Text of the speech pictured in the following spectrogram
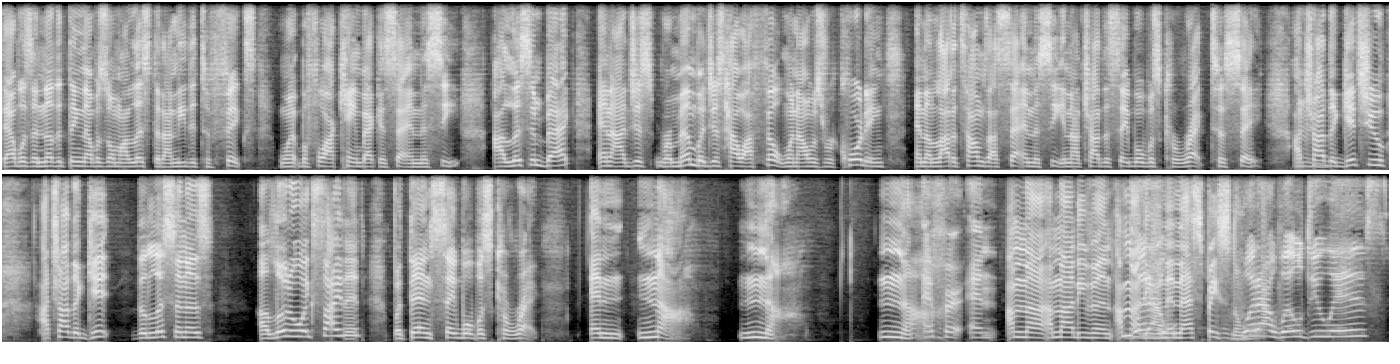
That was another thing that was on my list that I needed to fix when before I came back and sat in the seat. I listened back and I just remember just how I felt when I was recording. And a lot of times I sat in the seat and I tried to say what was correct to say. I mm. tried to get you. I tried to get the listeners a little excited, but then say what was correct. And nah, nah. Nah, And for and I'm not. I'm not even. I'm not even I- in that space no more. what more. I will do is,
